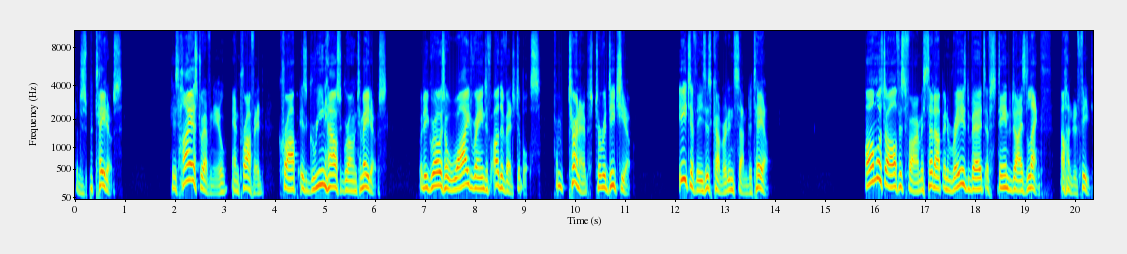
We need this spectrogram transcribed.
such as potatoes. His highest revenue and profit crop is greenhouse grown tomatoes, but he grows a wide range of other vegetables, from turnips to radicchio. Each of these is covered in some detail. Almost all of his farm is set up in raised beds of standardized length, 100 feet.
